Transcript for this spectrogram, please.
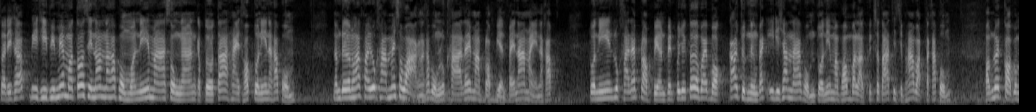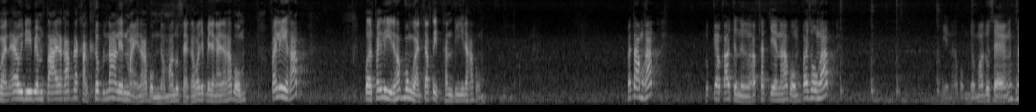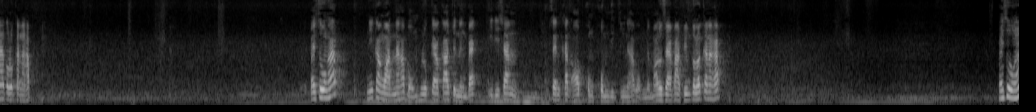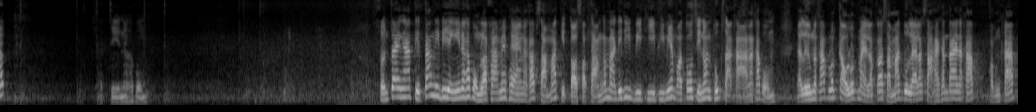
สวัสดีครับ BT Premium Moto s e n o n นะครับผมวันนี้มาส่งงานกับ Toyota High Top ตัวนี้นะครับผมเดิมๆนะครับไฟลูกค้าไม่สว่างนะครับผมลูกค้าได้มาปรับเปลี่ยนไฟหน้าใหม่นะครับตัวนี้ลูกค้าได้ปรับเปลี่ยนเป็นโปรเจคเตอร์ไวบอก 9.1 Back Edition นะครับผมตัวนี้มาพร้อมบัลลัด Quick Start 45 วัตต์นะครับผมพร้อมด้วยกรอบประแหวน LED เบมตล์นะครับและขัดเคลือบหน้าเลนใหม่นะครับผมเดี๋ยวมาดูแสงกันว่าจะเป็นยังไงนะครับผมไฟหลีครับ เปิดไฟหลีนะครับวงแหวนจะติดทันทีนะครับผม ไปตามครับ ลูกแก้ว 9.1 นะครับ ชัดเจนนะครับผม ไฟสูงครับ เย็นนะครับผม เดี๋ยวมาดูแสงหน้าตัวรถกันนะครับ ไฟสูงครับ นี่กลางวันนะครับผม ลูกแก้ว 9.1 Back Edition เส้นคัตออฟคมๆ จริง ๆ นะครับผม เดี๋ยวมาดูแสงผ่านฟิล์มตัวรถกันนะครับ ไฟสูงครับ ชัดเจนนะครับผม สนใจงานติดตั้งดีๆอย่างนี้นะครับผมราคาไม่แพงนะครับ สามารถติดต่อสอบถามเข้ามาได้ที่ BT Premium Auto s e n o n ทุกสาขานะครับผมอย่าลืมนะครับรถเก่ารถใหม่แล้วก็สามารถดูแลรักษาให้ท่านได้นะครับขอบคุณครับ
